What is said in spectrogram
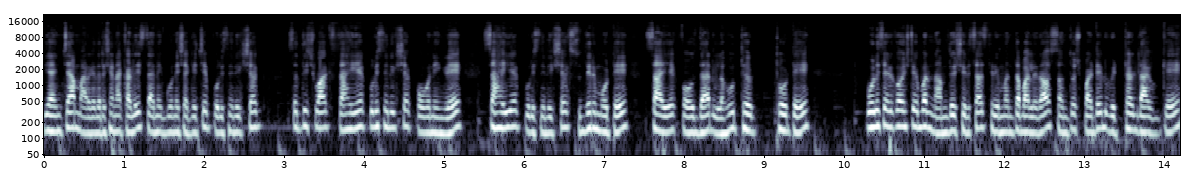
यांच्या मार्गदर्शनाखाली स्थानिक गुन्हे शाखेचे पोलीस निरीक्षक सतीश वाघ सहाय्यक पोलीस निरीक्षक पवन इंगळे सहाय्यक पोलीस निरीक्षक सुधीर मोठे सहाय्यक फौजदार लहू थो- Thote police head constable Namdev Shirsat Shrimant Bhalerao Santosh पाटील विठ्ठल डागे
